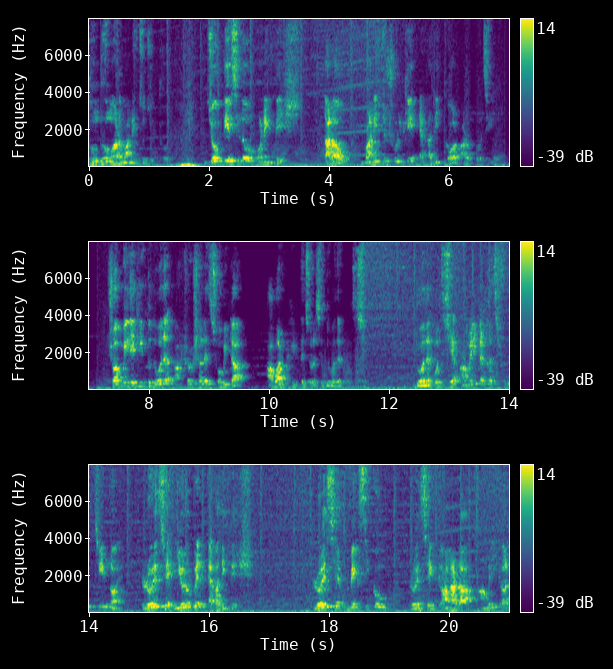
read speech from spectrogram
ধুমধুমার বাণিজ্য যুদ্ধ। যোগ দিয়েছিল অনেক দেশ। তারাও বাণিজ্য শুল্কে একাধিক কর আরোপ করেছিল। সব মিলিয়ে কিন্তু দু হাজার আঠারো সালের ছবিটা আবার ফিরতে চলেছে দু হাজার পঁচিশে। দু হাজার পঁচিশে আমেরিকার কাছে শুধু চীন নয়, রয়েছে ইউরোপের একাধিক দেশ। রয়েছে মেক্সিকো রয়েছে কানাডা, আমেরিকার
